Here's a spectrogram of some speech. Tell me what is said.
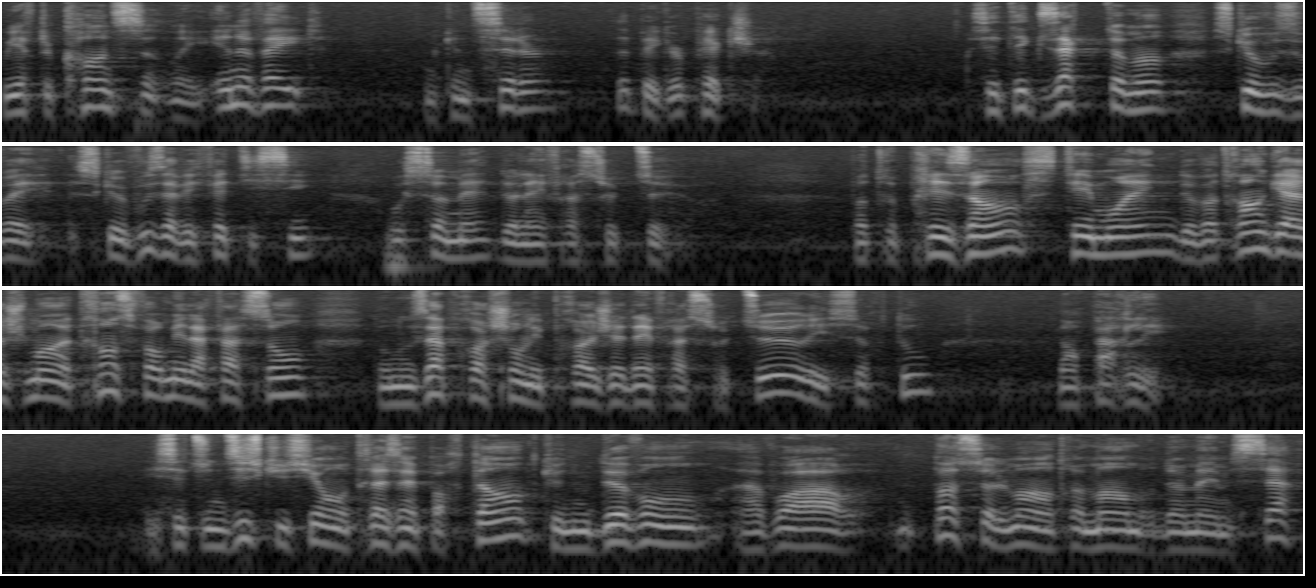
we have to constantly innovate and consider the bigger picture. C'est exactement ce que, vous avez, fait ici au sommet de l'infrastructure. Votre présence témoigne de votre engagement à transformer la façon dont nous approchons les projets d'infrastructure et surtout d'en parler. Et c'est une discussion très importante que nous devons avoir, pas seulement entre membres d'un même cercle,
